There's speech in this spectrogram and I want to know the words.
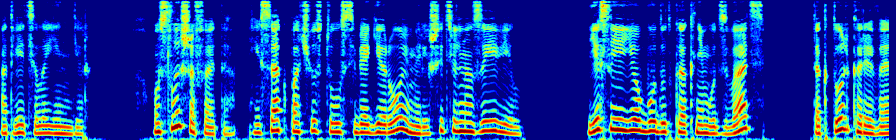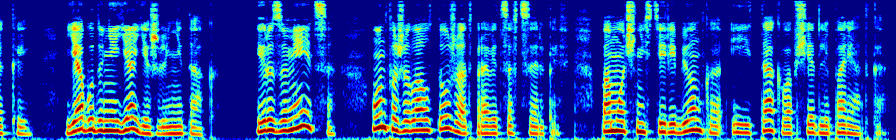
ответила Ингер. Услышав это, Исаак почувствовал себя героем и решительно заявил. «Если ее будут как-нибудь звать, так только Ревеккой. Я буду не я, ежели не так». И, разумеется, он пожелал тоже отправиться в церковь, помочь нести ребенка и так вообще для порядка.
